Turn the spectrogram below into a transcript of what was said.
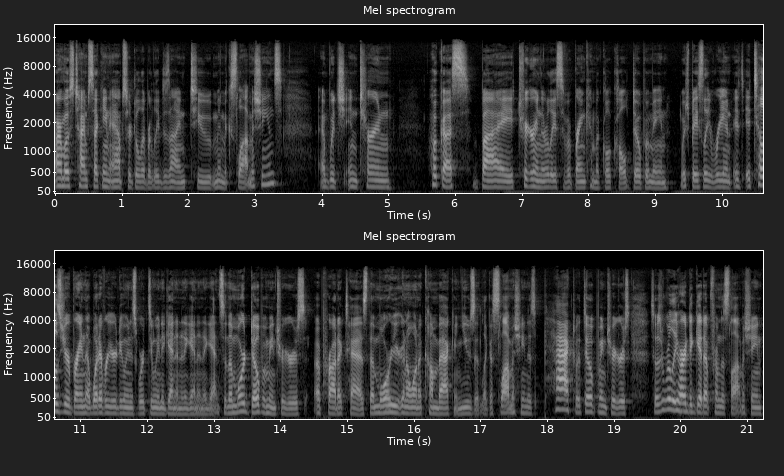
our most time sucking apps are deliberately designed to mimic slot machines, uh, which in turn hook us by triggering the release of a brain chemical called dopamine, which basically re- it, it, tells your brain that whatever you're doing is worth doing again and again and again. So the more dopamine triggers a product has, the more you're going to want to come back and use it. Like a slot machine is packed with dopamine triggers, so it's really hard to get up from the slot machine.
